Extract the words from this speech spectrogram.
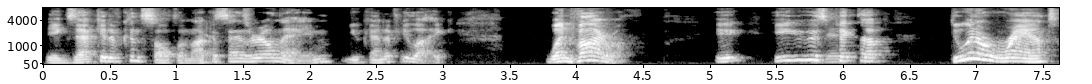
the executive consultant, I'm not going to say his real name, you can if you like, went viral. He, he was picked up doing a rant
